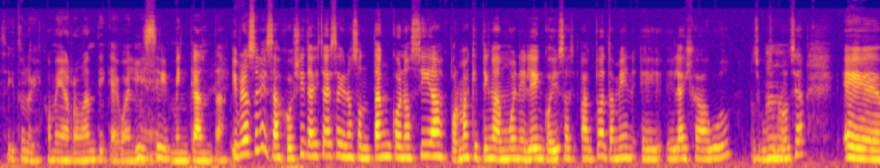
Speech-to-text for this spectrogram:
Sí, que todo lo que es comedia romántica igual Y me, sí. me encanta. Y pero son esas joyitas, ¿viste? A veces que no son tan conocidas, por más que tengan buen elenco y eso. Actúa también eh, Elijah Wood, no sé cómo se Ujú. pronuncia. Eh,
